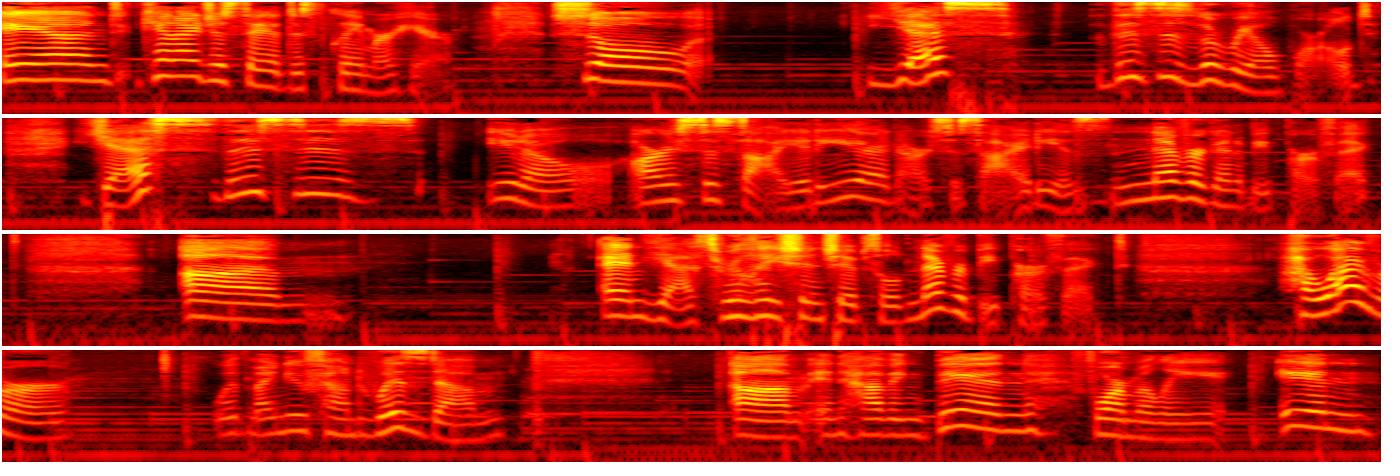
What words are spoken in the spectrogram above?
And can I just say a disclaimer here? So, yes, this is the real world. Yes, this is, you know, our society, and our society is never going to be perfect. Um, and yes, relationships will never be perfect. However, with my newfound wisdom, um, in having been formerly in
